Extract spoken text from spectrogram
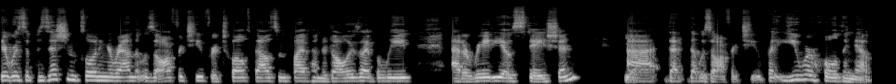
there was a position floating around that was offered to you for $12,500, I believe, at a radio station. Yeah. Uh, that that was offered to you, but you were holding out,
